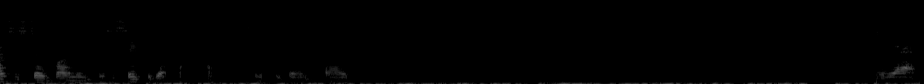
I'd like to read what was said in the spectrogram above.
House is still burning. Is it safe to go? Of course it's safe to go inside. There's a rat.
